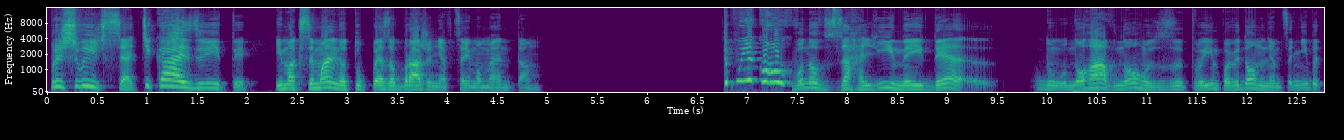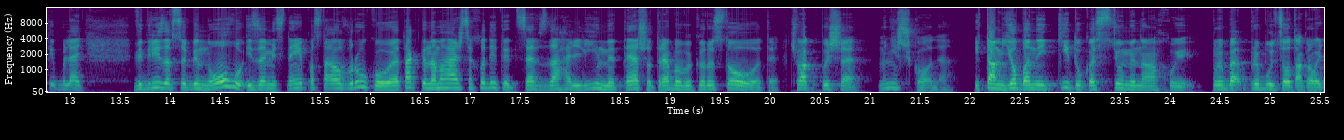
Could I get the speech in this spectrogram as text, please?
Пришвидшся, тікай звідти. І максимально тупе зображення в цей момент там. Якого? Воно взагалі не йде. е, Ну, нога в ногу з твоїм повідомленням. Це ніби ти, блядь, відрізав собі ногу і замість неї поставив руку, і так ти намагаєшся ходити. Це взагалі не те, що треба використовувати. Чувак пише: мені шкода. І там йобаний кіт у костюмі, нахуй, прибульця отак робить.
